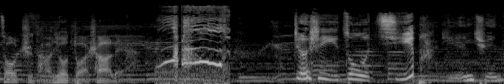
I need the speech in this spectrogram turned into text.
就知道有多少了。这是一组奇葩的人群。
